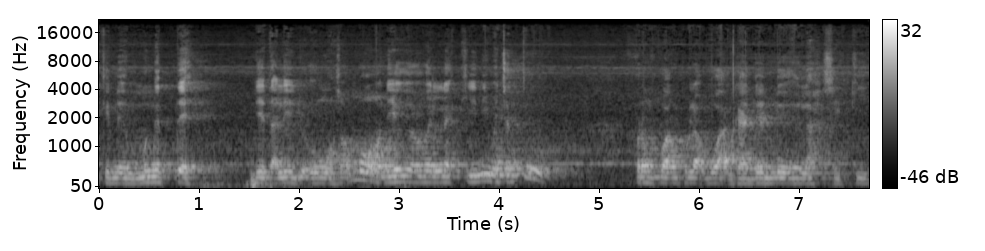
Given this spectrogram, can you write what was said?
kena mengetih dia tak boleh duduk rumah. Sama dia orang lelaki ni macam tu. Perempuan pula buat gardener lah sikit.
